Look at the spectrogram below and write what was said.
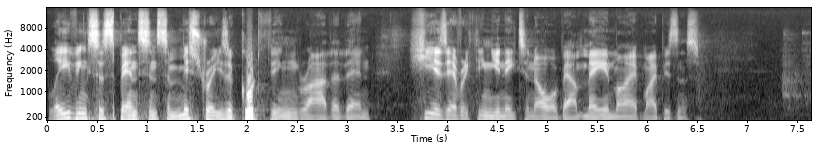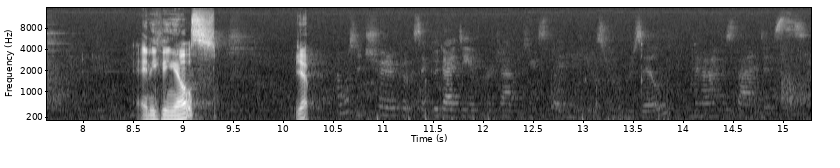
leaving suspense and some mystery is a good thing rather than here's everything you need to know about me and my, my business. Anything else? Yep. I wasn't sure if it was a good idea for Dan to explain that he was from Brazil. I mean, I understand it's, um,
